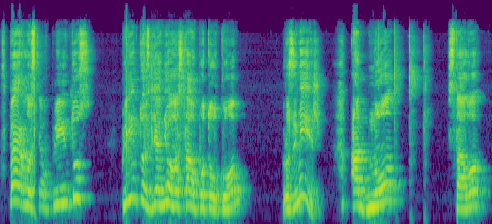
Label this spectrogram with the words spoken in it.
вперлося в плінтус. Плінтус для нього став потолком. Розумієш? А стало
